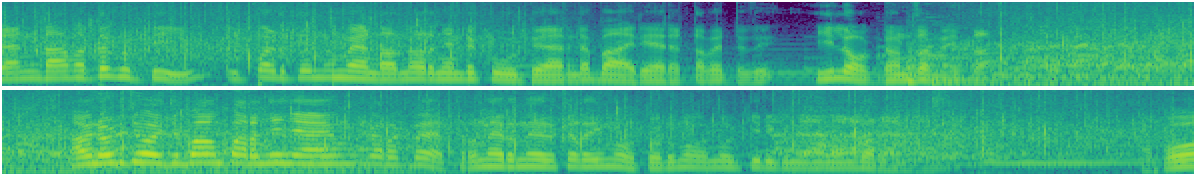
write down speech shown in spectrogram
രണ്ടാമത്തെ കുട്ടി ഇപ്പം അടുത്തൊന്നും വേണ്ടെന്ന് പറഞ്ഞ എന്റെ കൂട്ടുകാരന്റെ ഭാര്യ ഇരട്ട പറ്റത് ഈ ലോക്ക്ഡൗൺ സമയത്താണ് അവനോട് ചോദിച്ചപ്പോൾ അവൻ പറഞ്ഞു ഞാൻ കറക്റ്റ് എത്ര നേരം നേരിച്ചട മുഖത്തോട് മുഖം നോക്കിയിരിക്കുന്നതെന്ന് അവൻ പറഞ്ഞു. അപ്പോൾ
